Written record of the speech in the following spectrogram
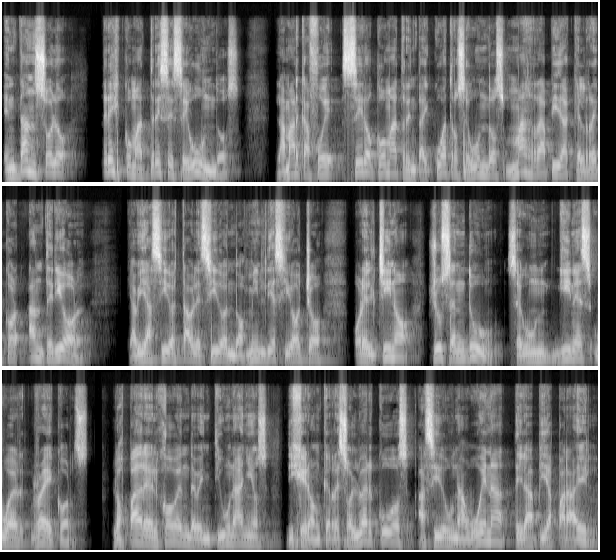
en tan solo 3,13 segundos. La marca fue 0,34 segundos más rápida que el récord anterior, que había sido establecido en 2018 por el chino Yusen Du, según Guinness World Records. Los padres del joven de 21 años dijeron que resolver cubos ha sido una buena terapia para él.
